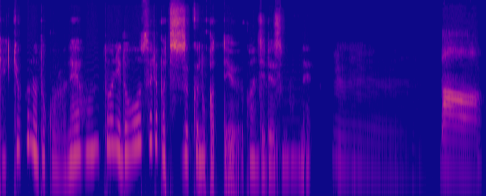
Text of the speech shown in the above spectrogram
結局のところね、本当にどうすれば続くのかっていう感じですもんね。うーん、まあ、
